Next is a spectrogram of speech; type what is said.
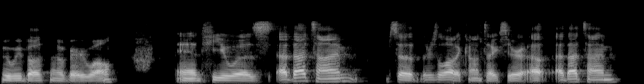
who we both know very well. And he was at that time, so there's a lot of context here. At, at that time,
